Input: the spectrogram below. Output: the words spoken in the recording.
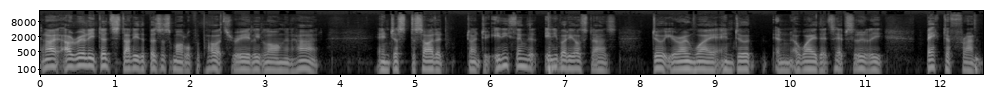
And I, I really did study the business model for poets really long and hard, and just decided, don't do anything that anybody else does. Do it your own way, and do it in a way that's absolutely back to front.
